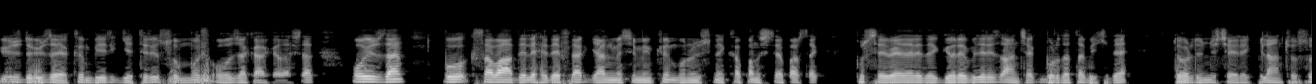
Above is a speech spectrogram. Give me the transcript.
%100'e yakın bir getiri sunmuş olacak arkadaşlar. O yüzden bu kısa vadeli hedefler gelmesi mümkün. Bunun üstüne kapanışta yaparsak bu seviyeleri de görebiliriz. Ancak burada tabii ki de dördüncü çeyrek bilançosu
